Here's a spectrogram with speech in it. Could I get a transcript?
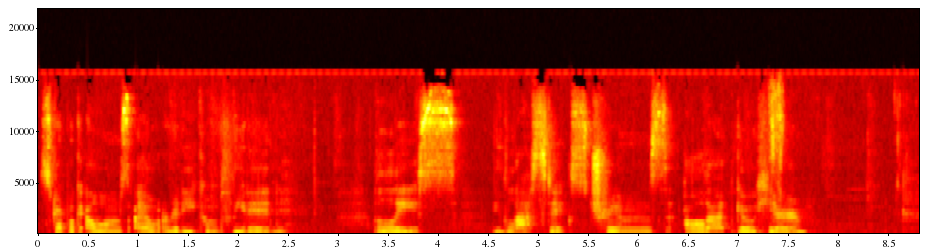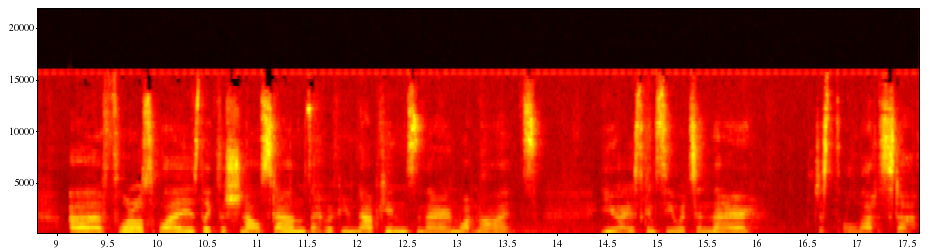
scrapbook albums I have already completed. Lace, elastics, trims, all that go here. Uh, floral supplies like the chenille stems. I have a few napkins in there and whatnot. You guys can see what's in there. Just a lot of stuff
